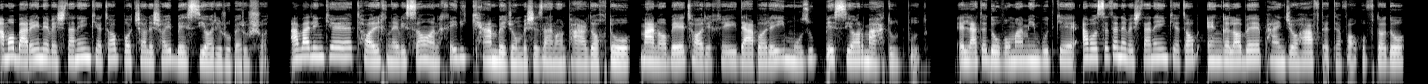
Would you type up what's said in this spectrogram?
اما برای نوشتن این کتاب با چالش های بسیاری روبرو شد. اول اینکه تاریخ نویسان خیلی کم به جنبش زنان پرداخت و منابع تاریخی درباره این موضوع بسیار محدود بود. علت دومم این بود که عواسط نوشتن این کتاب انقلاب 57 اتفاق افتاد و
